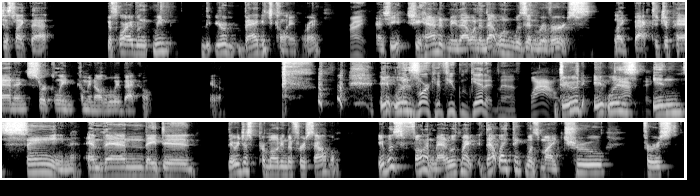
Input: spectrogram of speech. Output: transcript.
just like that. Before I even, I mean, your baggage claim, right? Right. and she she handed me that one and that one was in reverse like back to japan and circling coming all the way back home you know it Good was work if you can get it, man. Wow. dude it was insane and then they did they were just promoting the first album it was fun man it was my that i think was my true first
